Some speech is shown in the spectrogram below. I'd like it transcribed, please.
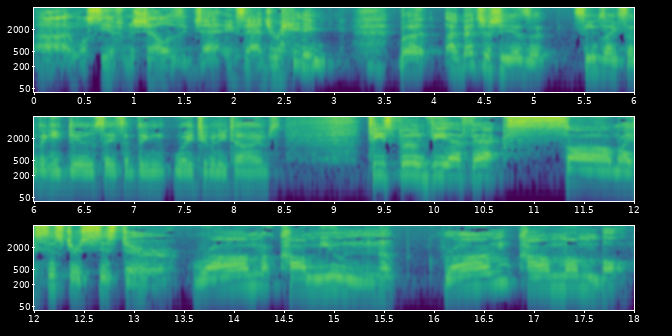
Uh, and we'll see if Michelle is exa- exaggerating. but I bet you she isn't. Seems like something he'd do, say something way too many times. Teaspoon VFX saw my sister's sister, Rom Commune. Rom Comumble.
